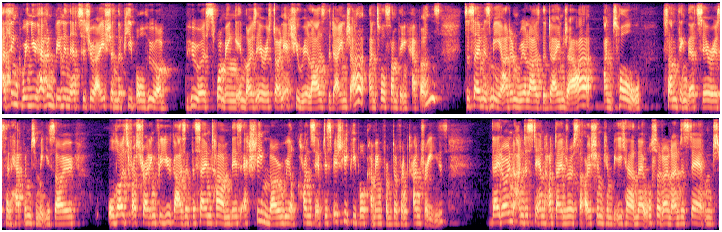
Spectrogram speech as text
I think when you haven't been in that situation, the people who are who are swimming in those areas don't actually realize the danger until something happens. It's the same as me. I didn't realize the danger until something that serious had happened to me. So, although it's frustrating for you guys, at the same time, there's actually no real concept, especially people coming from different countries. They don't understand how dangerous the ocean can be here, and they also don't understand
